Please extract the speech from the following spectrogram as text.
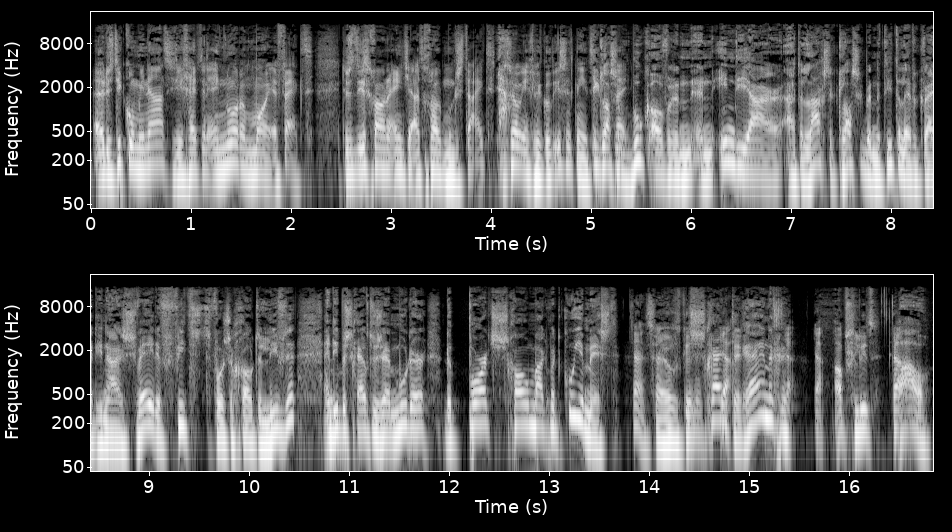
dus die combinatie die geeft een enorm mooi effect. Dus het is gewoon eentje uit grootmoeders tijd. Ja. Zo ingewikkeld is het niet. Ik las nee. een boek over een, een Indiaar uit de laagste klas. Ik ben de titel even kwijt. Die naar Zweden fietst voor zijn grote liefde. En die beschrijft hoe zijn moeder de porch schoonmaakt met koeienmest. Ja, dat zou heel goed kunnen. Schijnt ja. te reinigen. Ja, ja absoluut. Wauw.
